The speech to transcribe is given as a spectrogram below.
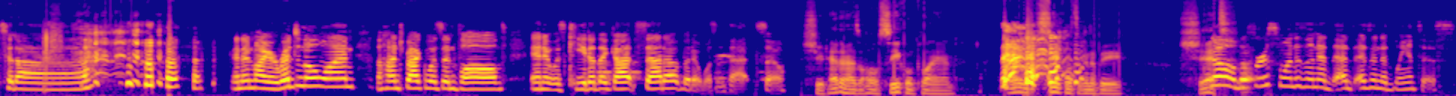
ta-da And in my original one, the Hunchback was involved, and it was Kida that got set up, but it wasn't that. So shoot, Heather has a whole sequel planned. What the sequel's gonna be? Shit. No, the first one is in is in Atlantis.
